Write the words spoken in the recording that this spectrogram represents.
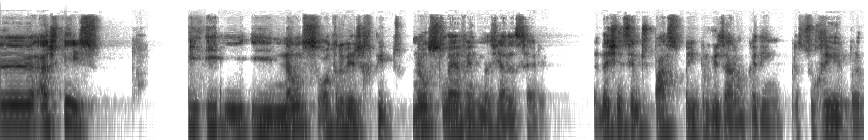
uh, acho que é isso. E, e, e, não se, outra vez repito, não se levem demasiado a sério. Deixem sempre espaço para improvisar um bocadinho, para sorrir, para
